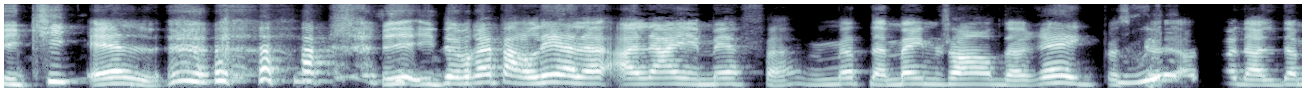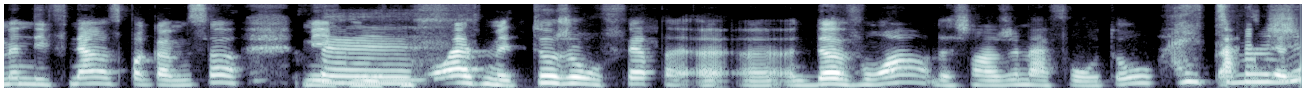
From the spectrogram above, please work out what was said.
C'est qui, elle? il devrait parler à l'AMF, hein, mettre le même genre de règles, parce que dans le domaine des finances, c'est pas comme ça. Mais, moi, je m'ai toujours fait un, devoir de changer ma photo. Hey, t'imagines?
